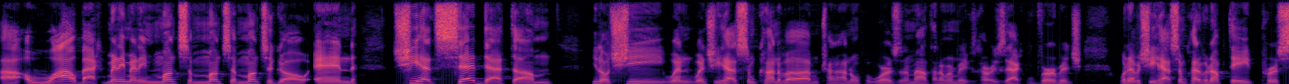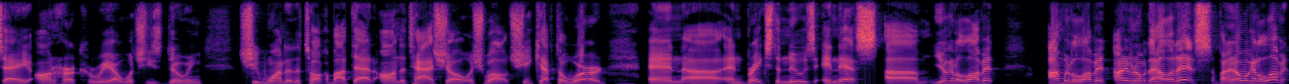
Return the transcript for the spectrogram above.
uh, a while back, many many months and months and months ago, and she had said that. Um, you know, she when when she has some kind of a I'm trying I don't put words in her mouth. I don't remember her exact verbiage. Whenever she has some kind of an update per se on her career, what she's doing, she wanted to talk about that on the Taz show. Well, she kept her word and uh, and breaks the news in this. Um, you're gonna love it. I'm going to love it. I don't even know what the hell it is, but I know we're going to love it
